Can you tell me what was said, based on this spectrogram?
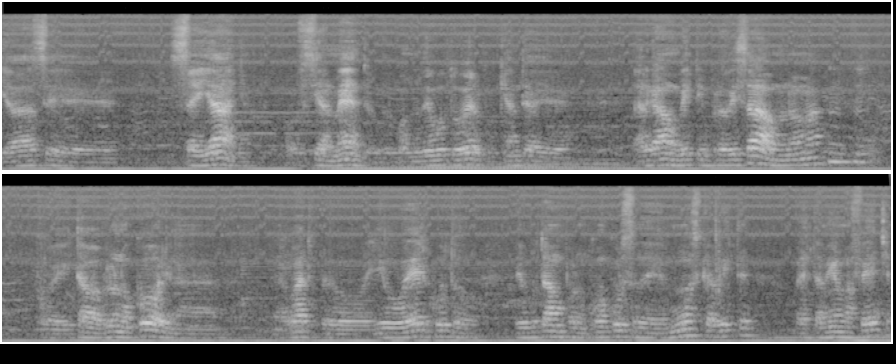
ya hace seis años, oficialmente, cuando debutó él, porque antes eh, largábamos, viste, improvisábamos nomás. pues, estaba Bruno Core en la, en pero llegó él, justo debutamos por un concurso de música, viste para esta misma fecha.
